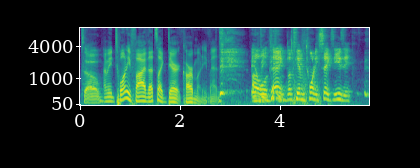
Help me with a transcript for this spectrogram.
So I mean, 25. That's like Derek Carr money, man. Oh well, dang! Let's give him 26 easy.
